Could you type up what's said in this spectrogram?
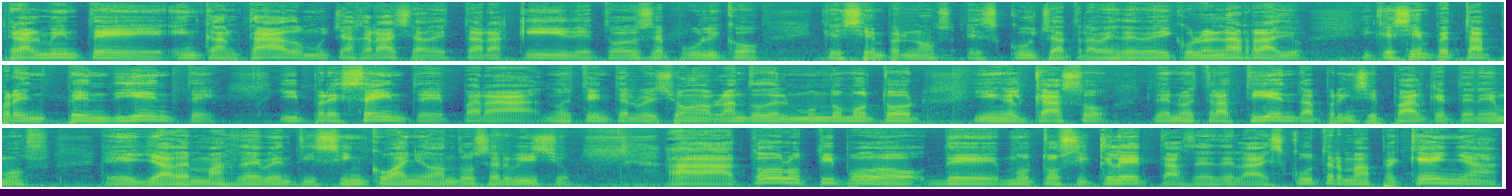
Realmente encantado. Muchas gracias de estar aquí, de todo ese público que siempre nos escucha a través de Vehículos en la Radio y que siempre está pendiente y presente para nuestra intervención hablando del mundo motor y en el caso de nuestra tienda principal que tenemos eh, ya de más de 25 años dando servicio a todos los tipos de motocicletas, desde la scooter más pequeña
